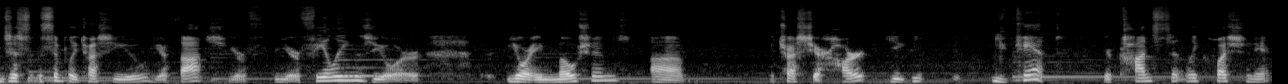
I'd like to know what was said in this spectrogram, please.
just simply trust you, your thoughts, your your feelings, your your emotions, um, you trust your heart. You, you you can't. You're constantly questioning it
